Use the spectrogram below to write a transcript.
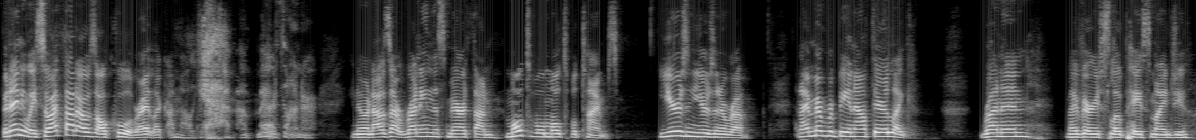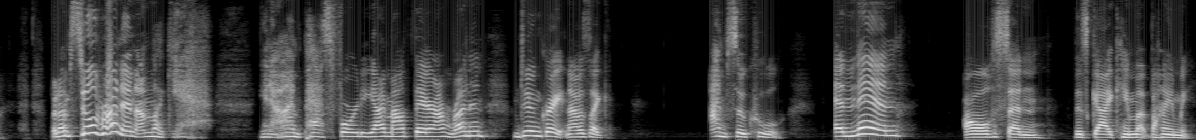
But anyway, so I thought I was all cool, right? Like I'm all yeah, I'm a marathoner, you know. And I was out running this marathon multiple, multiple times, years and years in a row. And I remember being out there like running, my very slow pace, mind you, but I'm still running. I'm like, yeah, you know, I'm past 40, I'm out there, I'm running, I'm doing great. And I was like, I'm so cool. And then all of a sudden, this guy came up behind me.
